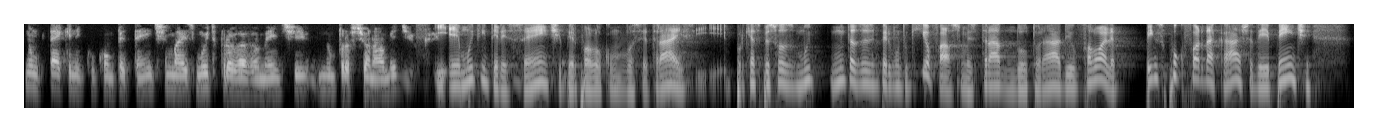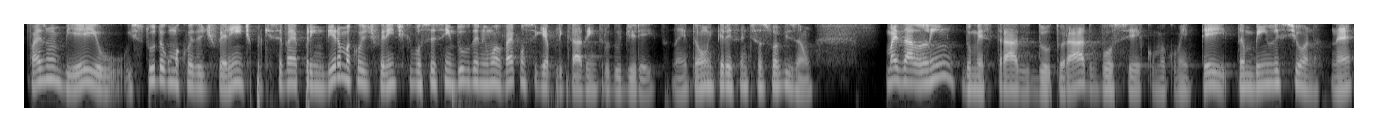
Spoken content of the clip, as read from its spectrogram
num técnico competente, mas muito provavelmente num profissional medíocre. E é muito interessante, Pedro Paulo, como você traz, porque as pessoas muitas vezes me perguntam o que eu faço, mestrado, doutorado, e eu falo, olha, pensa um pouco fora da caixa, de repente faz um MBA ou estuda alguma coisa diferente, porque você vai aprender uma coisa diferente que você, sem dúvida nenhuma, vai conseguir aplicar dentro do direito. Né? Então é interessante essa sua visão. Mas além do mestrado e do doutorado, você, como eu comentei, também leciona, né?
